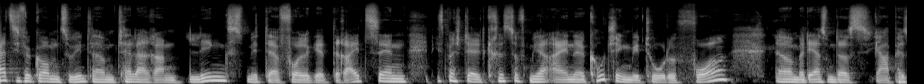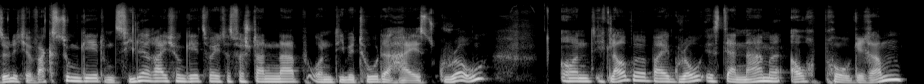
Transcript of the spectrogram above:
Herzlich willkommen zu Hinterm Tellerrand links mit der Folge 13. Diesmal stellt Christoph mir eine Coaching-Methode vor, äh, bei der es um das ja, persönliche Wachstum geht, um Zielerreichung geht, so ich das verstanden habe. Und die Methode heißt Grow. Und ich glaube, bei Grow ist der Name auch Programm,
